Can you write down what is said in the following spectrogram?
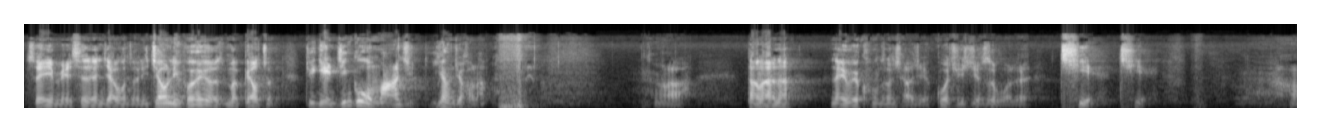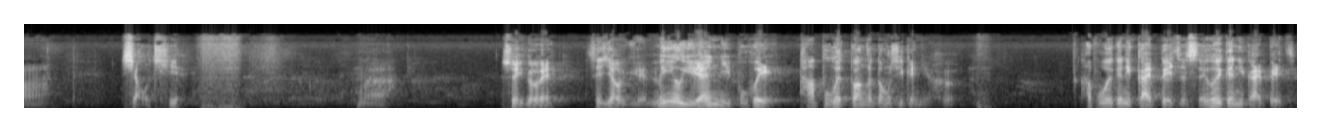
所以每次人家问说你交女朋友有什么标准，就眼睛跟我妈就一样就好了。啊，当然了，那位空中小姐过去就是我的妾妾，啊，小妾，啊，所以各位，这叫缘，没有缘你不会，他不会端个东西给你喝，他不会给你盖被子，谁会给你盖被子？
